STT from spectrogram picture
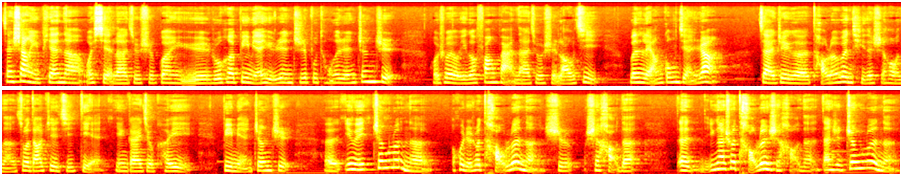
在上一篇呢，我写了就是关于如何避免与认知不同的人争执。我说有一个方法呢，就是牢记温良恭俭让，在这个讨论问题的时候呢，做到这几点，应该就可以避免争执。呃，因为争论呢，或者说讨论呢，是是好的，呃，应该说讨论是好的，但是争论呢，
